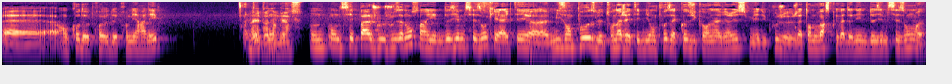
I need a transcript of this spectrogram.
euh, en cours de, pre- de première année. Ouais, bonne on- ambiance. on, on ne sait pas, je, je vous annonce, hein, il y a une deuxième saison qui a été euh, mise en pause. Le tournage a été mis en pause à cause du coronavirus, mais du coup, j'attends de voir ce que va donner une deuxième saison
